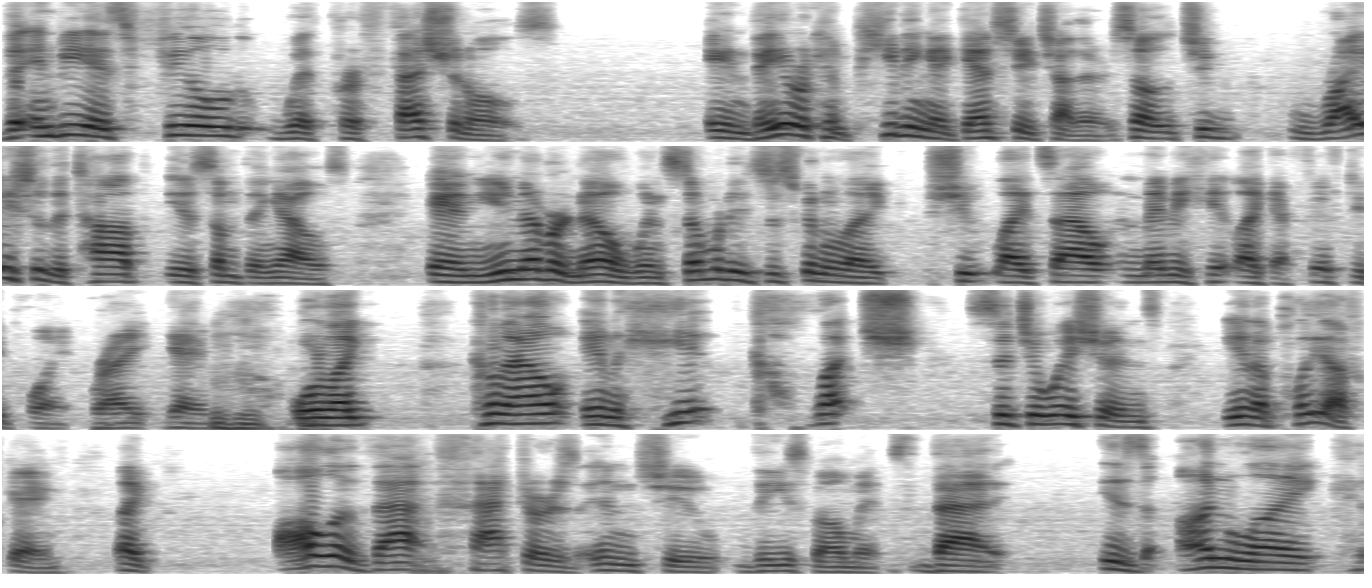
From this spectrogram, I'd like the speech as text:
the NBA is filled with professionals and they were competing against each other. So to rise to the top is something else. And you never know when somebody's just going to like shoot lights out and maybe hit like a 50 point, right? Game mm-hmm. or like come out and hit clutch situations in a playoff game. Like all of that factors into these moments that is unlike,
